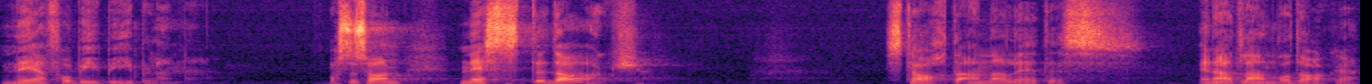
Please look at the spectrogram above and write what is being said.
ned forbi Bibelen. Og så sa han neste dag starte annerledes enn alle andre dager.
